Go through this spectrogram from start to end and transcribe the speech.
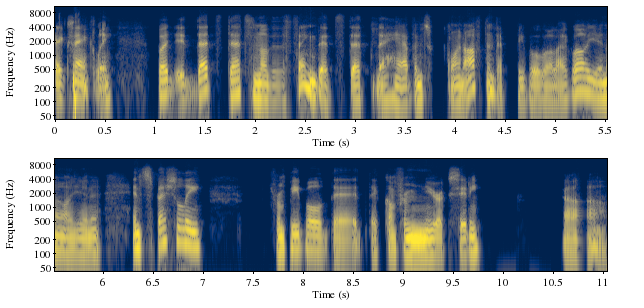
Exactly. But it, that's that's another thing that's that that happens quite often that people go like, well, you know, you know, and especially from people that that come from New York City, uh,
